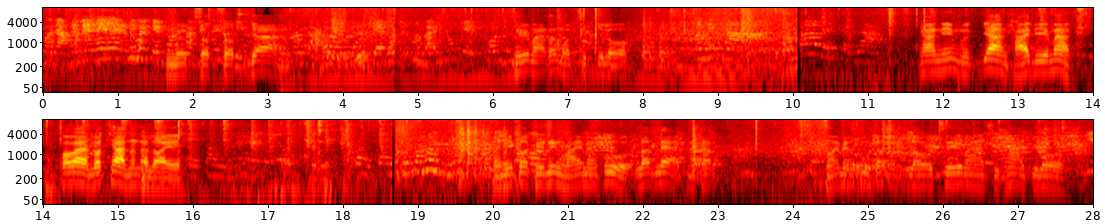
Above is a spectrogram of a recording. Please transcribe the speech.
ปิดดักให้แม่เอ๊ที่มาเก็บหมึกสดสดๆย่าง ซื้อมาทั้งหมด 10 กิโล มันไม่ งานนี้หมึกย่างขายดีมาก เพราะว่ารสชาติมันอร่อย อันนี้ก็คือนึ่งหอยแมงคู่รอดแรกนะครับ หอยแมงคู่ทั้งหมดเราซื้อมา 15 กิโลนี่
